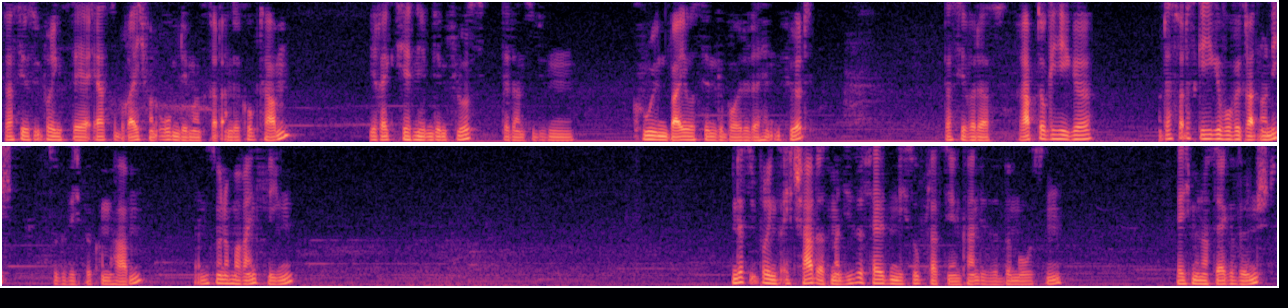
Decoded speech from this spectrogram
Das hier ist übrigens der erste Bereich von oben, den wir uns gerade angeguckt haben. Direkt hier neben dem Fluss, der dann zu diesem coolen Biosyn-Gebäude da hinten führt. Das hier war das Raptor-Gehege. Und das war das Gehege, wo wir gerade noch nichts zu Gesicht bekommen haben. Da müssen wir nochmal reinfliegen. Ich finde das übrigens echt schade, dass man diese Felsen nicht so platzieren kann, diese bemoosten. Hätte ich mir noch sehr gewünscht.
